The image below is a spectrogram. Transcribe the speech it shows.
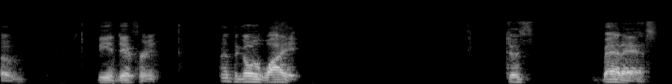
of being different, I have to go with Wyatt. Just badass.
